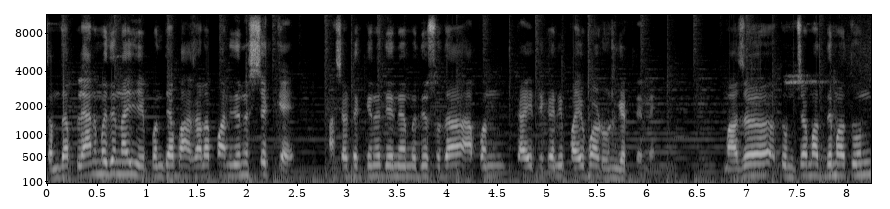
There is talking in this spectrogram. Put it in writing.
समजा प्लॅनमध्ये नाही आहे पण त्या भागाला पाणी देणं शक्य आहे. अशा टक्केने देण्यामध्ये सुद्धा आपण काही ठिकाणी पाईप वाढवून घेतलेले आहे. माझं तुमच्या माध्यमातून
